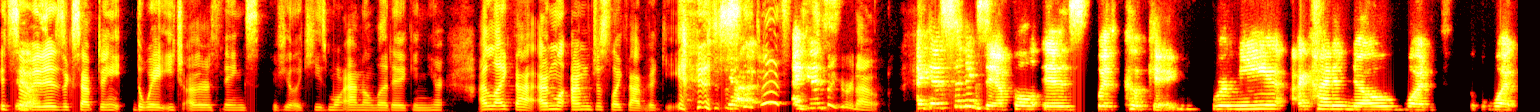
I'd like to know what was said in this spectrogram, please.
It's so it is accepting the way each other thinks. I feel like he's more analytic and you're i like that. I'm i'm just like that vicky. It's yeah, like, I guess, figure it out. I guess an example is with cooking, where me, I kind of know what what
